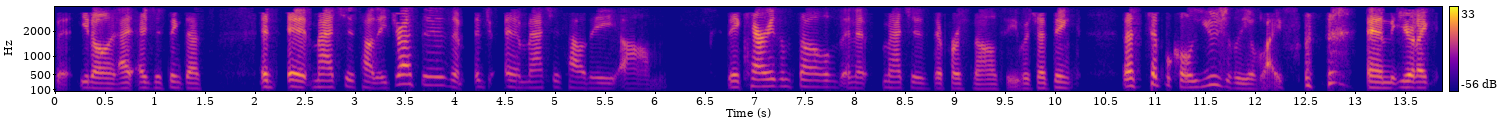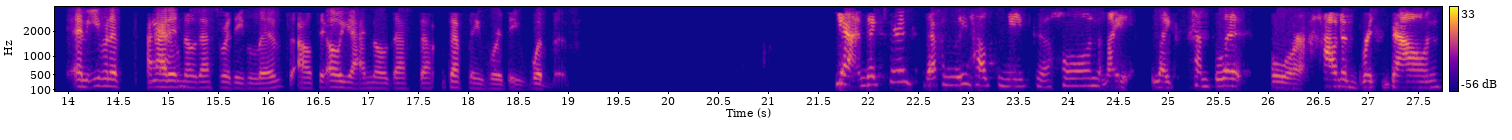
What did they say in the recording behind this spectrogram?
it. You know, I, I just think that's it. It matches how they dresses, it, it, it matches how they um they carry themselves and it matches their personality, which I think that's typical usually of life. and you're like, and even if yeah. I didn't know that's where they lived, I'll say, oh yeah, I know that's definitely where they would live. Yeah, the experience definitely helped me to hone my like template for how to break down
